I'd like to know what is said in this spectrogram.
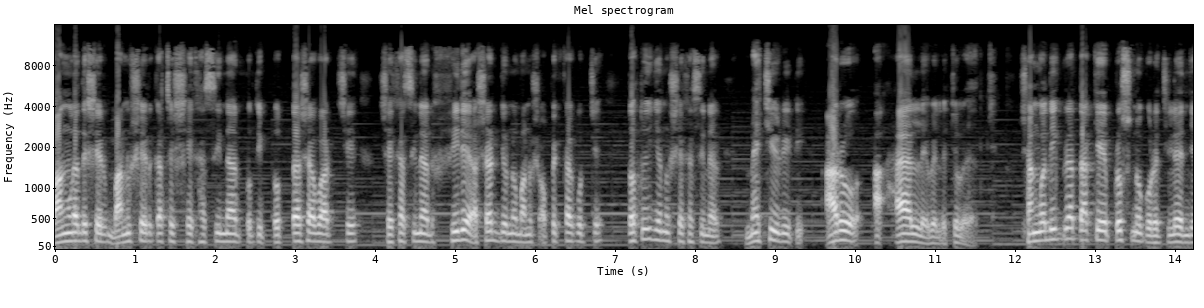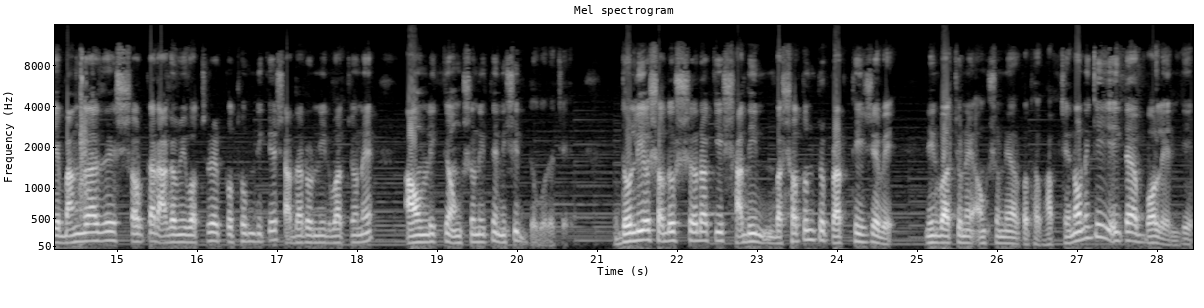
বাংলাদেশের মানুষের কাছে শেখ হাসিনার প্রতি প্রত্যাশা বাড়ছে, শেখ হাসিনার ফিরে আসার জন্য মানুষ অপেক্ষা করছে, ততই যেন শেখ হাসিনার ম্যাচিউরিটি আরও হায়ার লেভেলে চলে যাচ্ছে। সাংবাদিকরা তাকে প্রশ্ন করেছিলেন যে, বাংলাদেশ সরকার আগামী বছরের প্রথম দিকে সাধারণ নির্বাচনে আওয়ামী লীগকে অংশ নিতে নিষিদ্ধ করেছে। দলীয় সদস্যরা কি স্বাধীন বা স্বতন্ত্র প্রার্থী হিসেবে নির্বাচনে অংশ নেওয়ার কথা ভাবছেন? অনেকেই এইটা বলেন যে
